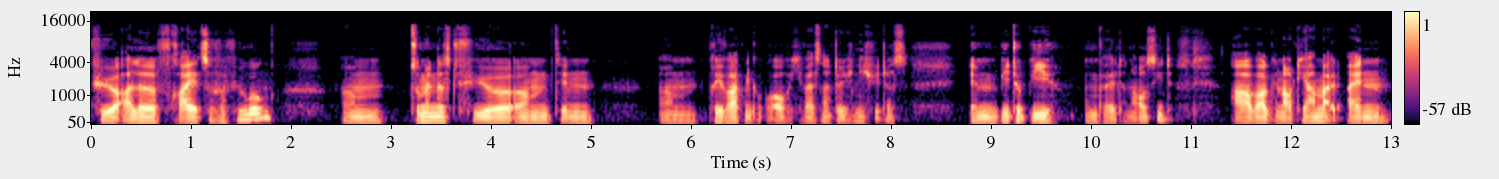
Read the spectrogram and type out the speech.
für alle frei zur Verfügung. Ähm, zumindest für ähm, den ähm, privaten Gebrauch. Ich weiß natürlich nicht, wie das im B2B-Umfeld dann aussieht. Aber genau, die haben halt einen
